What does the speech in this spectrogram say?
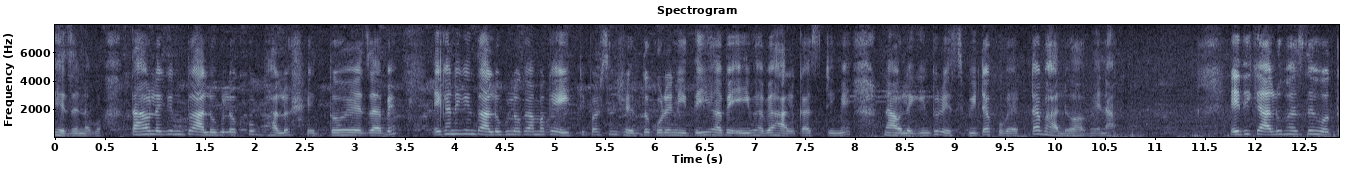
ভেজে নেব। তাহলে কিন্তু আলুগুলো খুব ভালো সেদ্ধ হয়ে যাবে। এখানে কিন্তু আলুগুলোকে আমাকে এইট্টি পার্সেন্ট সেদ্ধ করে নিতেই হবে এইভাবে হালকা স্টিমে না হলে কিন্তু রেসিপিটা খুব একটা ভালো হবে না। এদিকে আলু ভাজতে হতে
